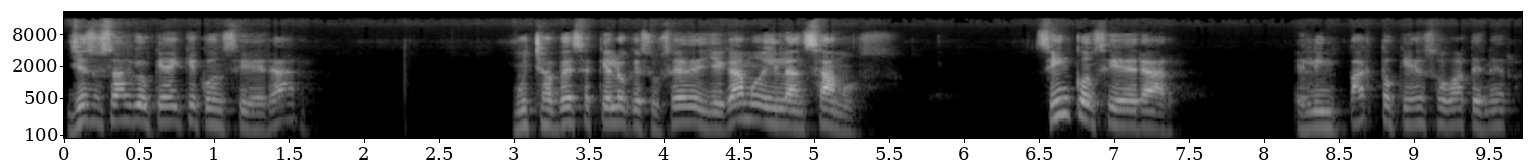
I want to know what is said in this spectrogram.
Y eso es algo que hay que considerar. Muchas veces, ¿qué es lo que sucede? Llegamos y lanzamos, sin considerar el impacto que eso va a tener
